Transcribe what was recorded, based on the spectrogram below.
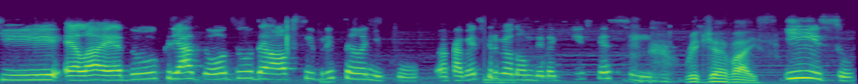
que ela é do criador do The Office britânico. Eu acabei de escrever hum. o nome dele aqui e esqueci. Rick Gervais. Isso.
